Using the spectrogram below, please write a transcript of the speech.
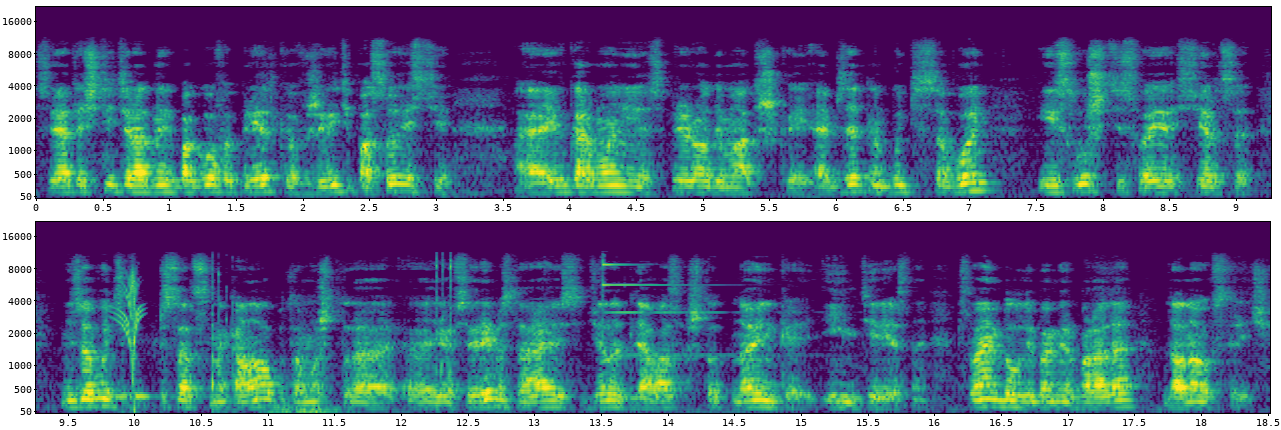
свято чтите родных богов и предков, живите по совести и в гармонии с природой матушкой. Обязательно будьте собой и слушайте свое сердце. Не забудьте подписаться на канал, потому что э, я все время стараюсь делать для вас что-то новенькое и интересное. С вами был Любомир Борода. До новых встреч!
